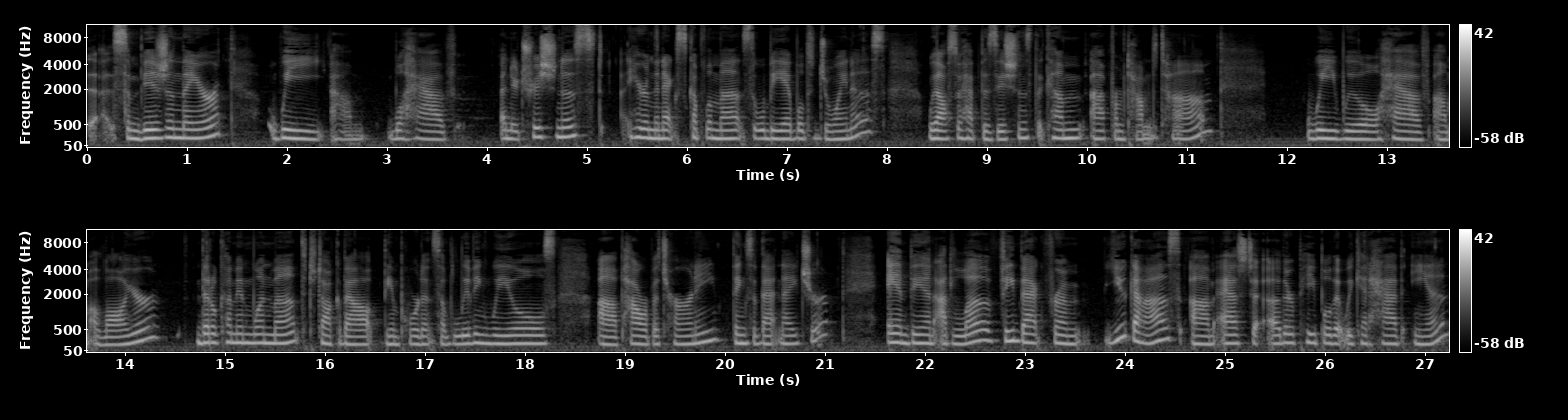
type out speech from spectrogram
uh, some vision there. We um, will have a nutritionist here in the next couple of months that will be able to join us. We also have physicians that come uh, from time to time. We will have um, a lawyer that'll come in one month to talk about the importance of living wills, uh, power of attorney, things of that nature. And then I'd love feedback from you guys um, as to other people that we could have in.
